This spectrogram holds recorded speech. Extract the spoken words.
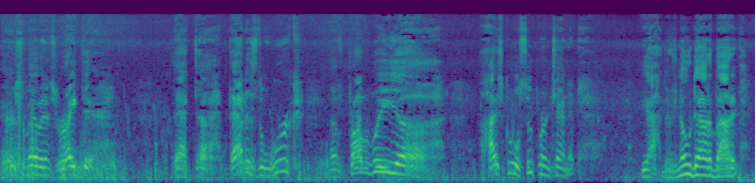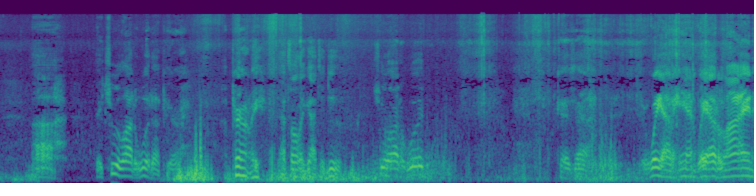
There's some evidence right there that uh, that is the work of probably uh, a high school superintendent. Yeah, there's no doubt about it. Uh, they chew a lot of wood up here. Apparently, that's all they got to do. Chew a lot of wood because uh, they're way out of hand, way out of line.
